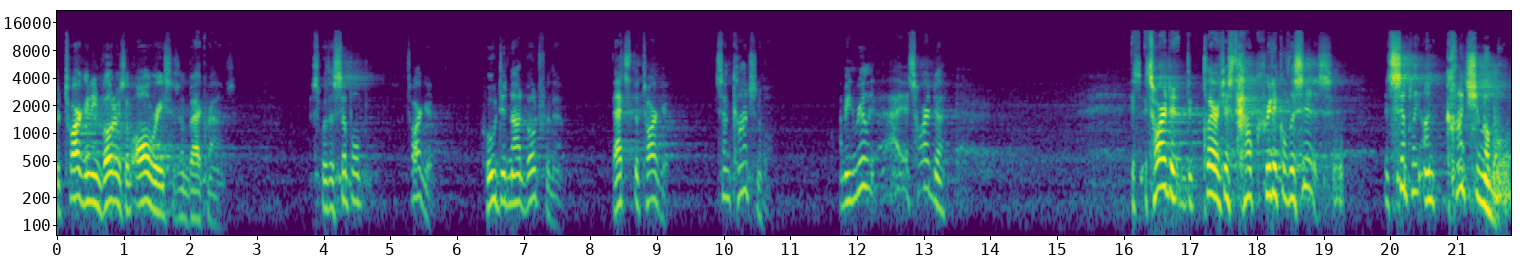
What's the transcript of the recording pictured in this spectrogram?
they're targeting voters of all races and backgrounds. It's with a simple target who did not vote for them? That's the target. It's unconscionable. I mean, really, it's hard to. It's, it's hard to declare just how critical this is. It's simply unconscionable.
